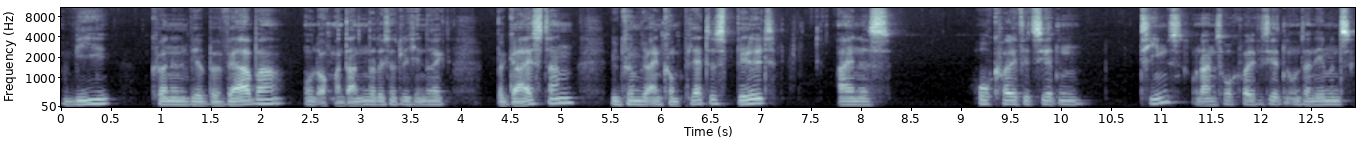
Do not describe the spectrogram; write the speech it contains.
wie können wir Bewerber und auch Mandanten dadurch natürlich indirekt begeistern. Wie können wir ein komplettes Bild eines hochqualifizierten Teams und eines hochqualifizierten Unternehmens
